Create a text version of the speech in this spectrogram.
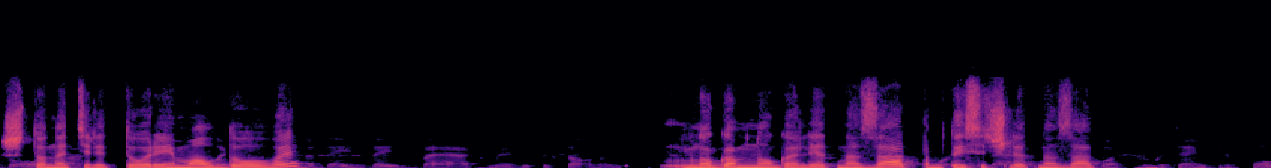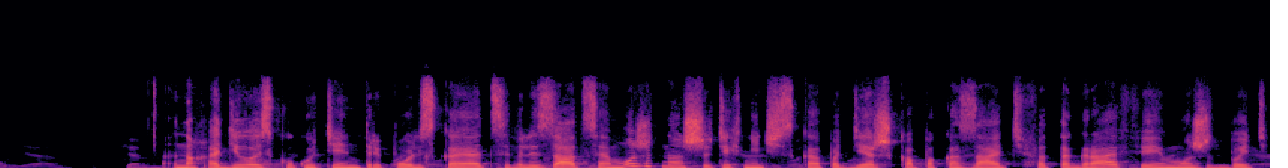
что на территории Молдовы много-много лет назад, там тысяч лет назад, находилась Кукутень-Трипольская цивилизация. Может наша техническая поддержка показать фотографии? Может быть,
